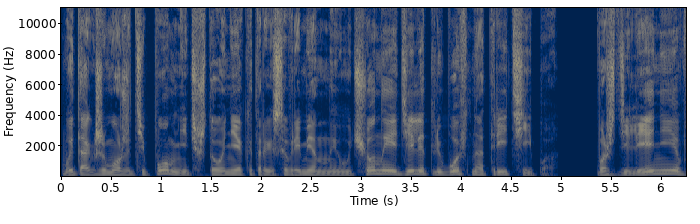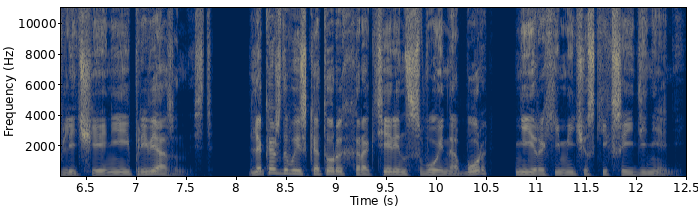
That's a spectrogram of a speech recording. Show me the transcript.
Вы также можете помнить, что некоторые современные ученые делят любовь на три типа – вожделение, влечение и привязанность, для каждого из которых характерен свой набор нейрохимических соединений.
